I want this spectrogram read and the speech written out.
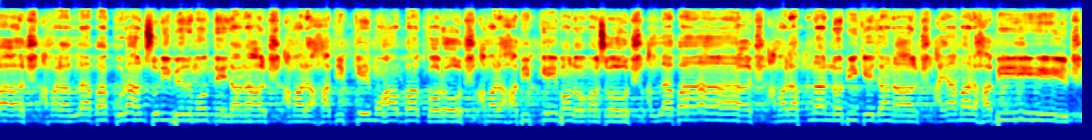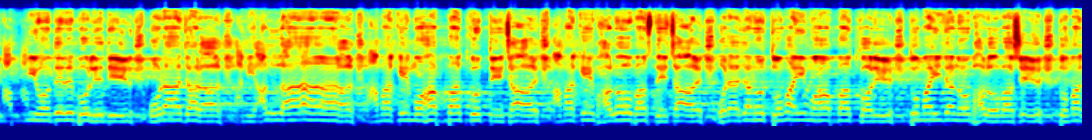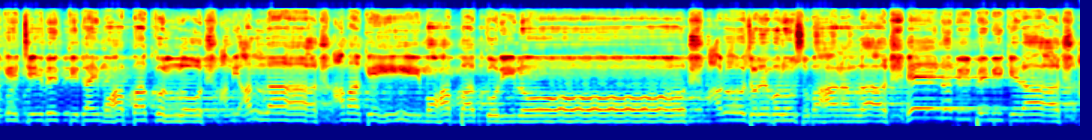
আমার আল্লাহ পাক কোরআন শরীফের মধ্যে জানার আমার হাবিবকে মহাব্বাত করো, আমার হাবিবকে ভালোবাসো। আল্লাহ পাক আমার আপনার নবীকে জানান, আয় আমার হাবিব, আপনি ওদের বলে দিন। ওরা যারা আমি আল্লাহ, আমাকে মহাব্বাত করতে চায়, আমাকে ভালোবাসতে চায়, ওরা যেন তোমায় মহাব্বাত করে, তোমায় যেন ভালোবাসে। তোমাকে যে ব্যক্তিটাই মহাব্বাত করল, আমি আল্লাহ আমাকে মহাব্বাত করিল। আরও জোরে বলুন সুবাহান আল্লাহ এ নবী প্রেমিকেরা,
